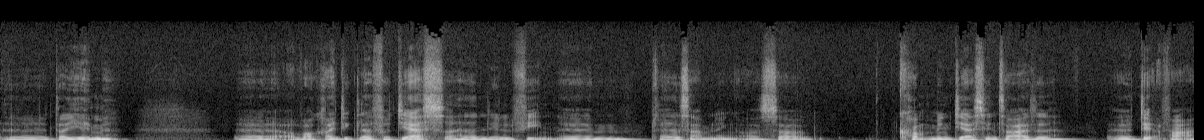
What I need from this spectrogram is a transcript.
øh, derhjemme, øh, og var rigtig glad for jazz, og havde en lille fin øh, pladesamling, og så kom min jazzinteresse øh, derfra,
